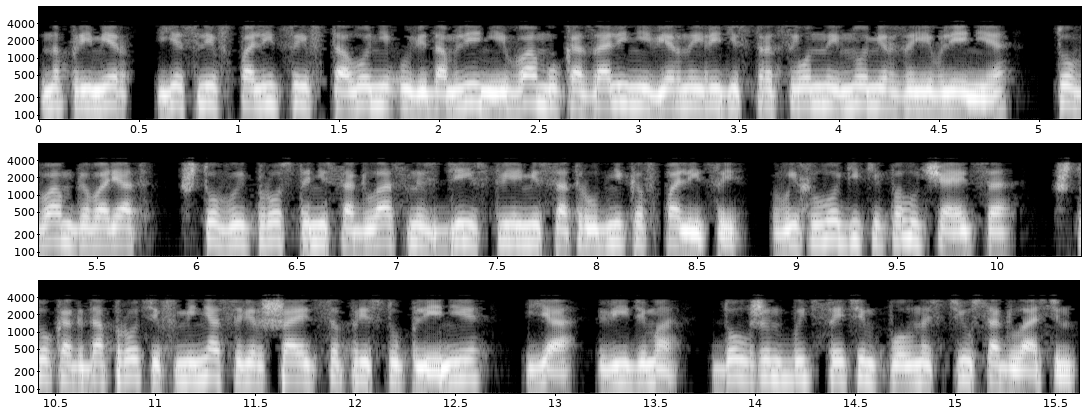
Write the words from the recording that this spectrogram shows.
Например, если в полиции в талоне уведомлений вам указали неверный регистрационный номер заявления, то вам говорят, что вы просто не согласны с действиями сотрудников полиции. В их логике получается, что когда против меня совершается преступление, я, видимо, должен быть с этим полностью согласен.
